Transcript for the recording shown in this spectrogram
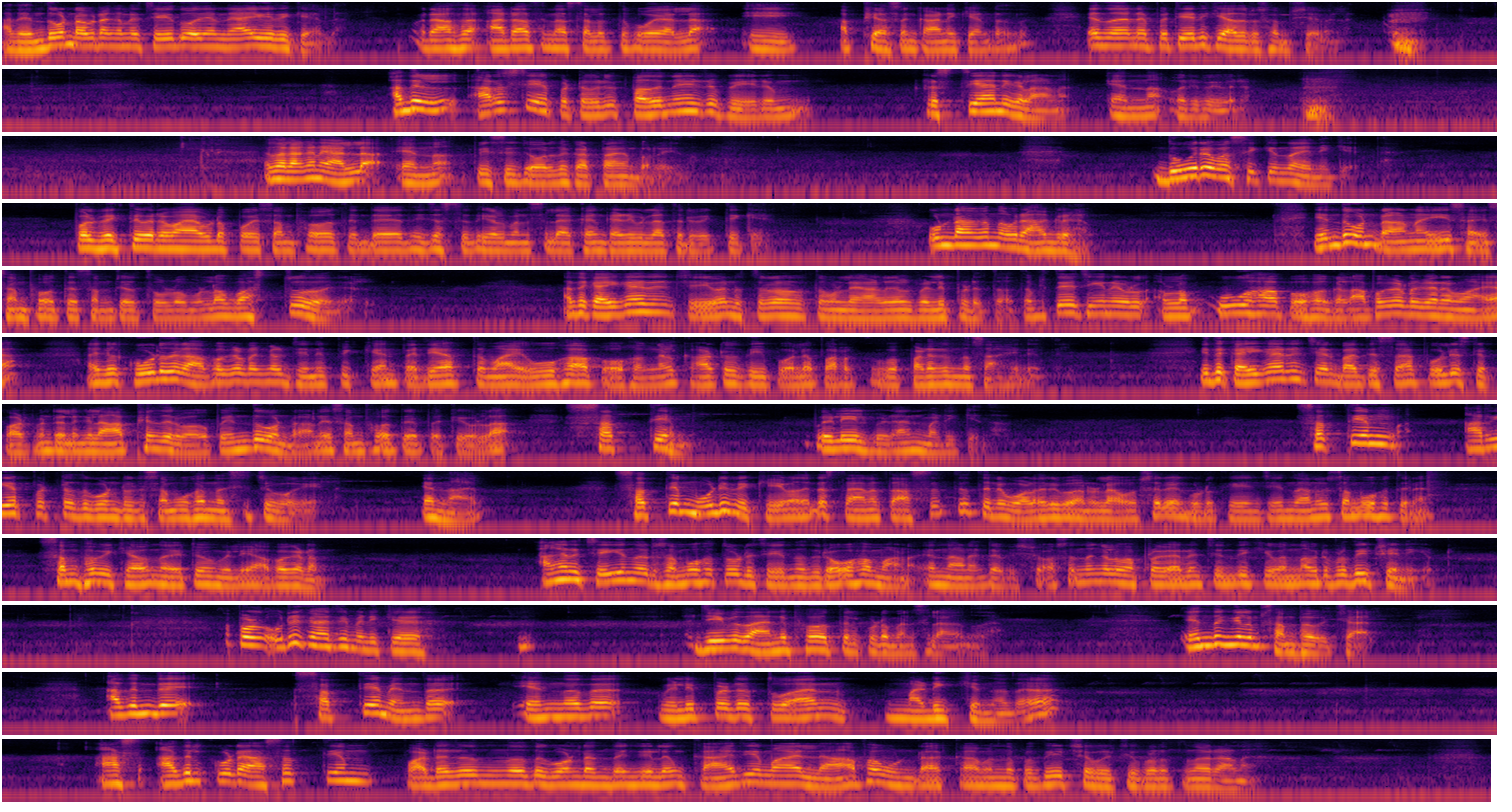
അതെന്തുകൊണ്ട് അവരങ്ങനെ ചെയ്തു അത് ഞാൻ ന്യായീകരിക്കുകയല്ല. ഒരാധ ആരാധനാ സ്ഥലത്ത് പോയല്ല ഈ അഭ്യാസം കാണിക്കേണ്ടത് എന്നതിനെപ്പറ്റി എനിക്ക് യാതൊരു സംശയമില്ല അതിൽ അറസ്റ്റ് ചെയ്യപ്പെട്ടവരിൽ പതിനേഴ് പേരും ക്രിസ്ത്യാനികളാണ് എന്ന ഒരു വിവരം. എന്നാൽ അങ്ങനെയല്ല എന്ന് പി സി ജോർജ് കട്ടായം പറയുന്നു. ദൂരെ വസിക്കുന്ന എനിക്ക് ഇപ്പോൾ വ്യക്തിപരമായ അവിടെ പോയ സംഭവത്തിന്റെ നിജസ്ഥിതികൾ മനസ്സിലാക്കാൻ കഴിവില്ലാത്തൊരു വ്യക്തിക്ക് ഉണ്ടാകുന്ന ഒരാഗ്രഹം. എന്തുകൊണ്ടാണ് ഈ സംഭവത്തെ സംബന്ധിച്ചിടത്തോളമുള്ള വസ്തുതകൾ? അത് കൈകാര്യം ചെയ്യുവാൻ ഉത്തരവാദിത്വമുള്ള ആളുകൾ വെളിപ്പെടുത്താത്ത പ്രത്യേകിച്ച് ഇങ്ങനെയുള്ള ഉള്ള ഊഹാപോഹങ്ങൾ അപകടകരമായ അല്ലെങ്കിൽ കൂടുതൽ അപകടങ്ങൾ ജനിപ്പിക്കാൻ പര്യാപ്തമായ ഊഹാപോഹങ്ങൾ കാട്ടുതീ പോലെ പറക്കുക പടരുന്ന സാഹചര്യത്തിൽ. ഇത് കൈകാര്യം ചെയ്യാൻ ബാധ്യസ്ഥ പോലീസ് ഡിപ്പാർട്ട്മെന്റ് അല്ലെങ്കിൽ ആഭ്യന്തര വകുപ്പ് എന്തുകൊണ്ടാണ് ഈ സംഭവത്തെ പറ്റിയുള്ള സത്യം വെളിയിൽ വിടാൻ മടിക്കുന്നത്? സത്യം അറിയപ്പെട്ടത് കൊണ്ടൊരു സമൂഹം നശിച്ചു പോകുകയില്ല എന്നാൽ സത്യം മൂടിവെക്കുകയും അതിന്റെ സ്ഥാനത്ത് അസത്യത്തിന് വളരുവാനുള്ള അവസരം കൊടുക്കുകയും ചെയ്യുന്നതാണ് ഒരു സമൂഹത്തിന് സംഭവിക്കാവുന്ന ഏറ്റവും വലിയ അപകടം. അങ്ങനെ ചെയ്യുന്ന ഒരു സമൂഹത്തോട് ചെയ്യുന്ന ദ്രോഹമാണ് എന്നാണ് എന്റെ വിശ്വാസം. നിങ്ങളും അപ്രകാരം ചിന്തിക്കുമെന്ന ഒരു പ്രതീക്ഷ എനിക്കുണ്ട്. അപ്പോൾ ഒരു കാര്യം എനിക്ക് ജീവിത അനുഭവത്തിൽ കൂടെ മനസ്സിലാകുന്നത്. എന്തെങ്കിലും സംഭവിച്ചാൽ അതിന്റെ സത്യമെന്ത് എന്നത് വെളിപ്പെടുത്തുവാൻ മടിക്കുന്നത് അസ് അതിൽ കൂടെ അസത്യം പടരുന്നത് കൊണ്ട് എന്തെങ്കിലും കാര്യമായ ലാഭം ഉണ്ടാക്കാമെന്ന് പ്രതീക്ഷ വെച്ച് പുലർത്തുന്നവരാണ്.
